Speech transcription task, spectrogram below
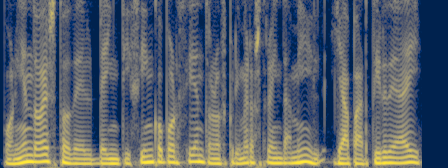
poniendo esto del 25% en los primeros 30.000 y a partir de ahí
